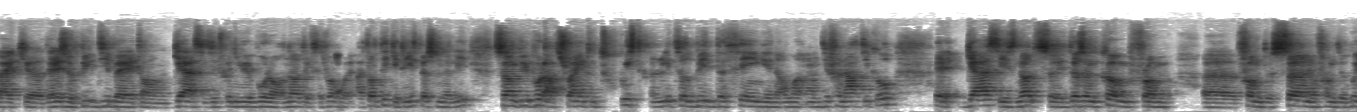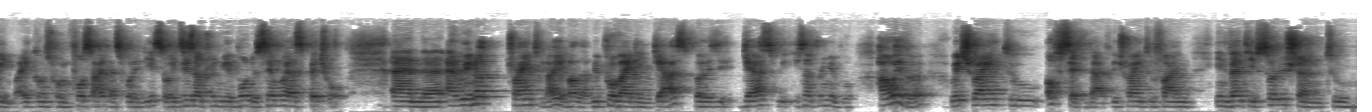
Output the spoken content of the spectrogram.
like uh, there is a big debate on gas, is it renewable or not, etc. Well, I don't think it is personally. Some people are trying to twist a little bit the thing in on, on different article. Uh, gas is not, so it doesn't come from uh, from the sun or from the wind, right? It comes from fossil, that's what it is. So it is not renewable the same way as petrol. And, uh, and we're not trying to lie about that. We're providing gas, but gas is not renewable. However, we're trying to offset that. We're trying to find inventive solution to,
